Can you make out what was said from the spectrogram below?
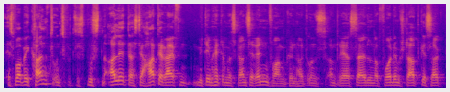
es war bekannt, und das wussten alle, dass der harte Reifen, mit dem hätte man das ganze Rennen fahren können, hat uns Andreas Seidel noch vor dem Start gesagt.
